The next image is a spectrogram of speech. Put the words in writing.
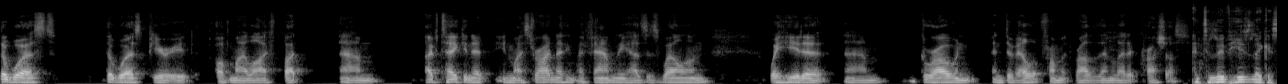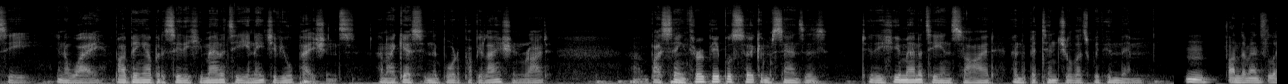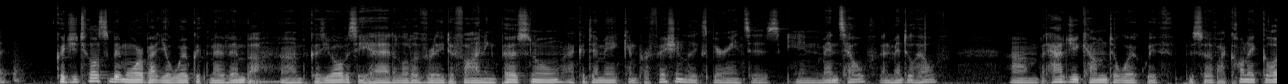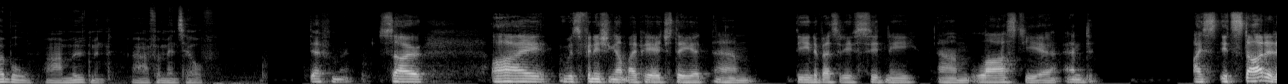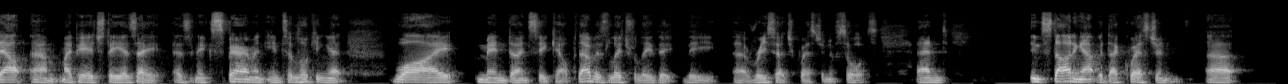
the worst the worst period of my life. But um, I've taken it in my stride, and I think my family has as well. And we're here to um, grow and, and develop from it rather than let it crush us. And to live his legacy in a way by being able to see the humanity in each of your patients, and I guess in the broader population, right? Uh, by seeing through people's circumstances to the humanity inside and the potential that's within them. Mm, fundamentally. Could you tell us a bit more about your work with Movember? Um, because you obviously had a lot of really defining personal, academic, and professional experiences in men's health and mental health. Um, but how did you come to work with this sort of iconic global uh, movement uh, for men's health? Definitely. So, I was finishing up my PhD at um, the University of Sydney um, last year, and I, it started out um, my PhD as a as an experiment into looking at why men don't seek help. That was literally the the uh, research question of sorts. And in starting out with that question, uh,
